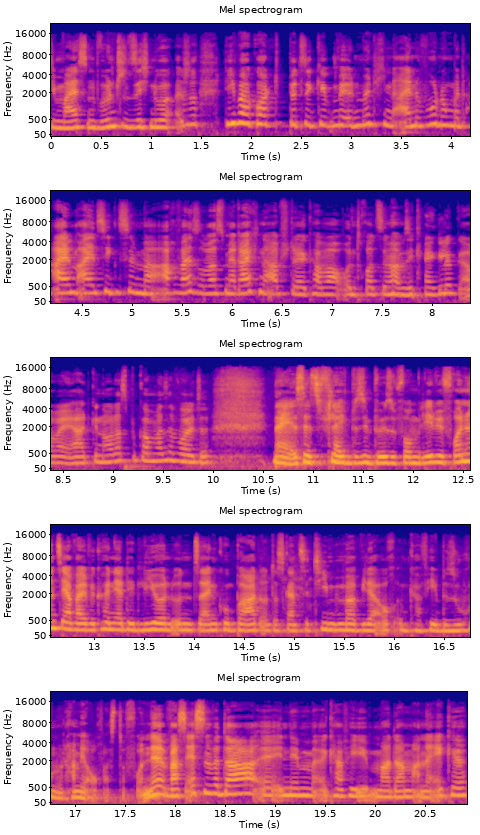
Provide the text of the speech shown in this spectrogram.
Die meisten wünschen sich nur, also, lieber Gott, bitte gib mir in München eine Wohnung mit einem einzigen Zimmer. Ach, weißt du was, mir reicht eine Abstellkammer und trotzdem haben sie kein Glück. Aber er hat genau das bekommen, was er wollte. Naja, ist jetzt vielleicht ein bisschen böse formuliert. Wir freuen uns ja, weil wir können ja den Leon und seinen Kumpan und das ganze Team immer wieder auch im Café besuchen und haben ja auch was davon. Ne? Was essen wir da äh, in dem Café Madame an der Ecke?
